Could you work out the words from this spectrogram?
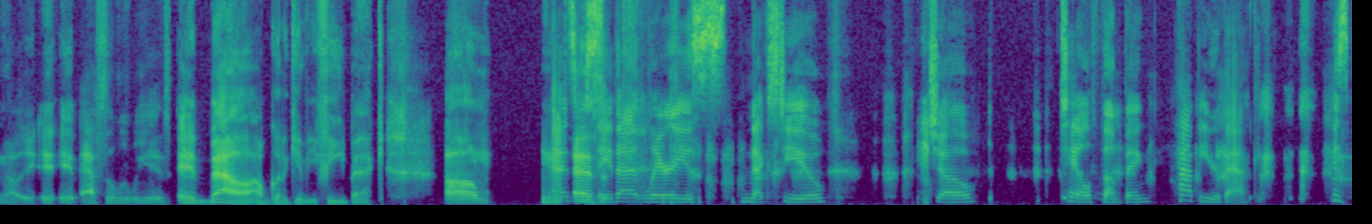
No. It, it, absolutely is. And now I'm gonna give you feedback. Um, As you say that, Larry is next to you. Joe, tail thumping, happy you're back. His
